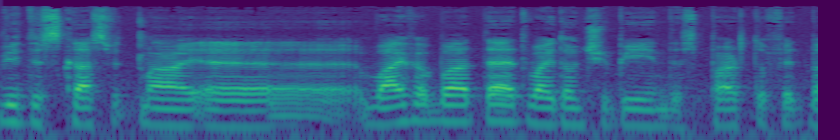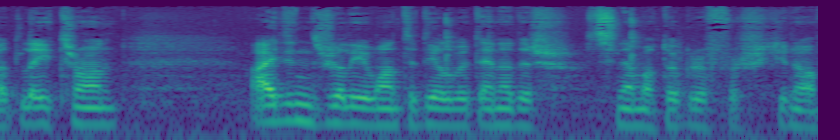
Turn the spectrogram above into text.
we discussed with my uh, wife about that. Why don't you be in this part of it? But later on, I didn't really want to deal with another cinematographer. You know,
